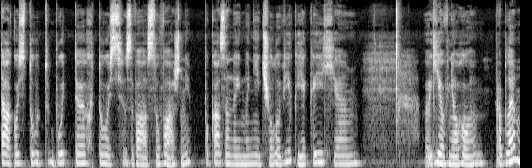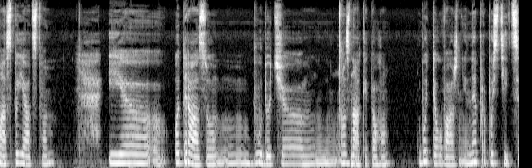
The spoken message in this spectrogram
Так, ось тут будьте хтось з вас уважні. Показаний мені чоловік, який е, є в нього проблема з пияцтвом. І е, одразу будуть е, ознаки того. Будьте уважні, не пропустіть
